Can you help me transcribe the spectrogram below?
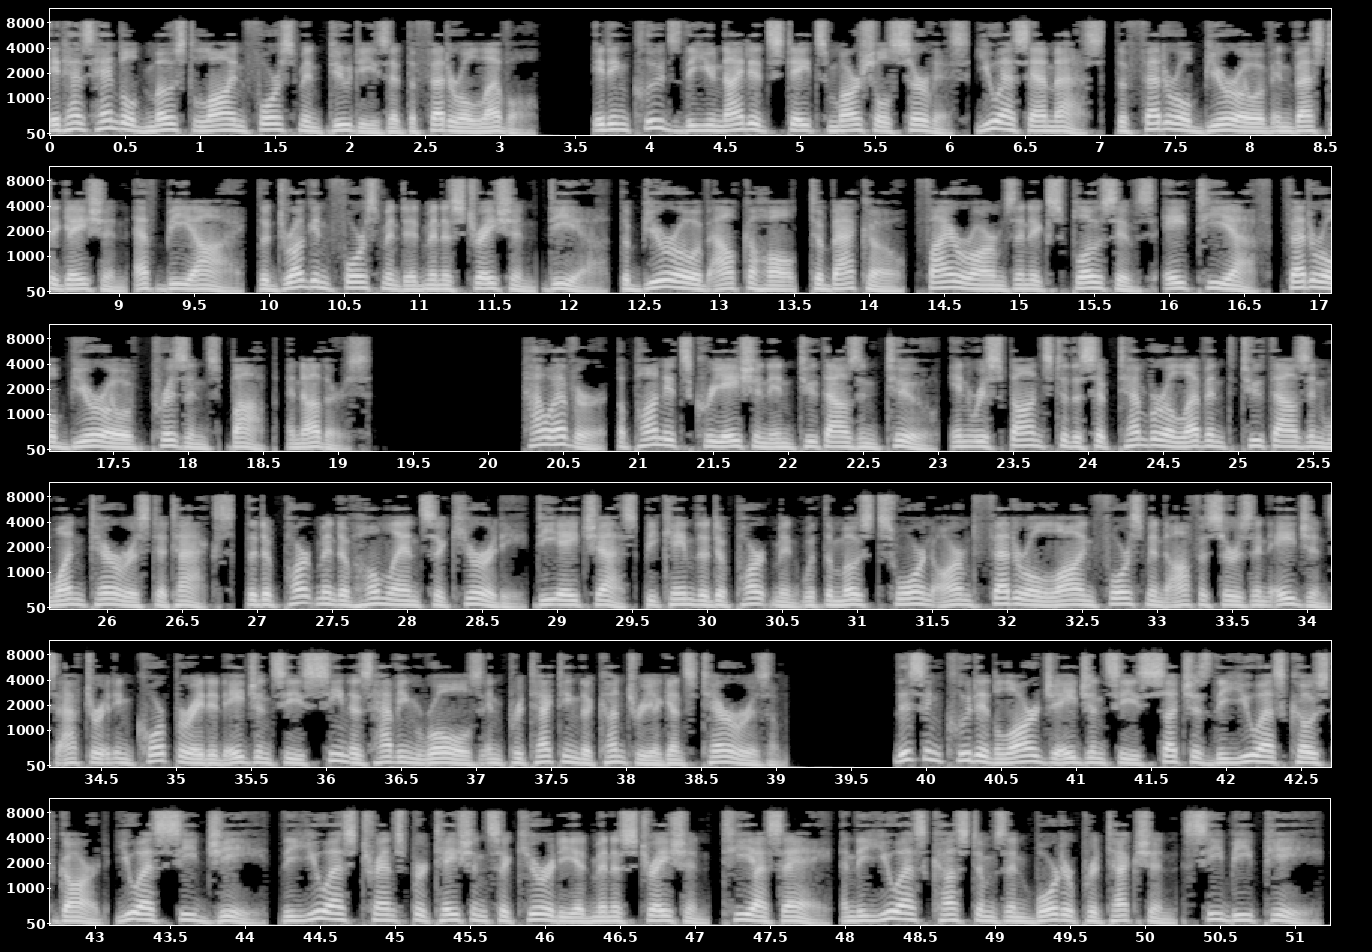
It has handled most law enforcement duties at the federal level. It includes the United States Marshal Service USMS, the Federal Bureau of Investigation FBI, the Drug Enforcement Administration DEA, the Bureau of Alcohol, Tobacco, Firearms and Explosives ATF, Federal Bureau of Prisons BOP, and others. However, upon its creation in 2002, in response to the September 11, 2001 terrorist attacks, the Department of Homeland Security (DHS) became the department with the most sworn armed federal law enforcement officers and agents after it incorporated agencies seen as having roles in protecting the country against terrorism. This included large agencies such as the U.S. Coast Guard USCG, the U.S. Transportation Security Administration TSA, and the U.S. Customs and Border Protection CBP,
